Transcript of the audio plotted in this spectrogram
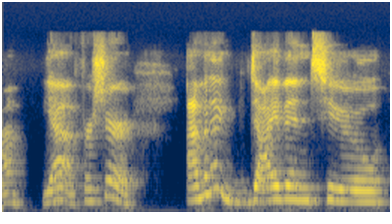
Yeah, yeah, for sure. I'm gonna dive into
